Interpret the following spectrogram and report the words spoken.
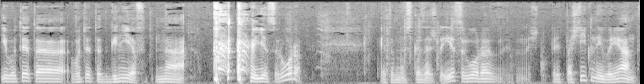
и вот, это, вот этот гнев на Ецерора, это можно сказать, что Ецерора, значит, предпочтительный вариант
